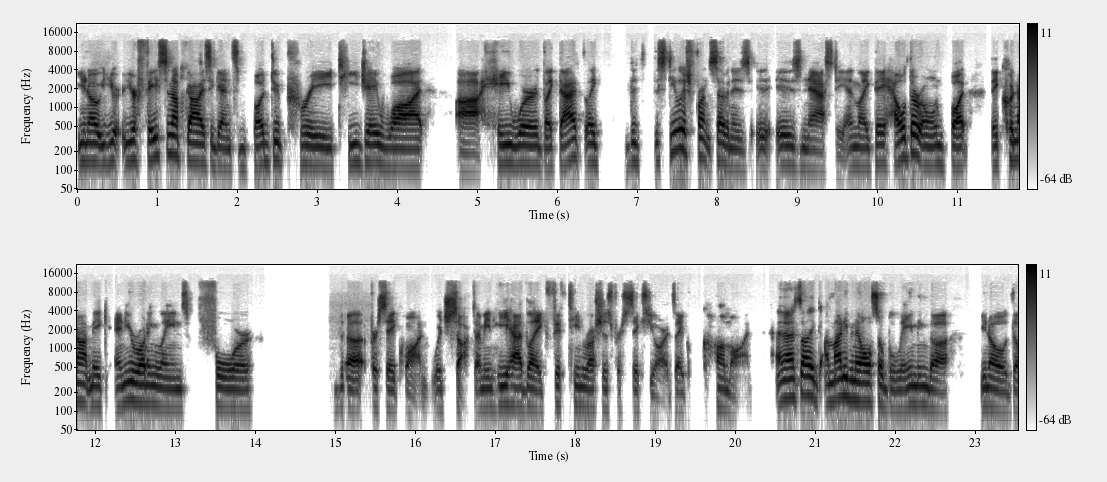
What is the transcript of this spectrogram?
you know, you're, you're facing up guys against Bud Dupree, TJ Watt, uh, Heyward, like that. Like, the, the Steelers front seven is is nasty, and like they held their own, but they could not make any running lanes for the for Saquon, which sucked. I mean, he had like 15 rushes for six yards. Like, come on. And that's like I'm not even also blaming the you know the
